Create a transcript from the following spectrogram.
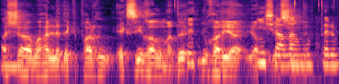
Aşağı mahalledeki parkın eksiği kalmadı. Yukarıya yapılıyor İnşallah şimdi. muhtarım.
